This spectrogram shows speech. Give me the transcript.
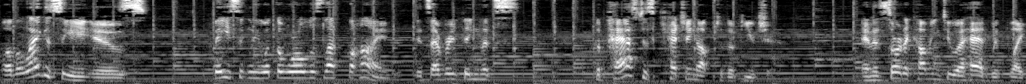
Well, the legacy is basically what the world has left behind. It's everything that's the past is catching up to the future. And it's sort of coming to a head with like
